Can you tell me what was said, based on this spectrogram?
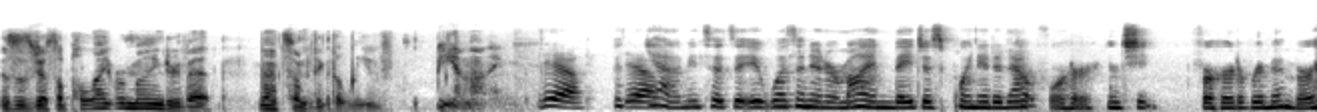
this is just a polite reminder that that's something to leave behind. Yeah, yeah, yeah. I mean, so it wasn't in her mind. They just pointed it out for her, and she for her to remember.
